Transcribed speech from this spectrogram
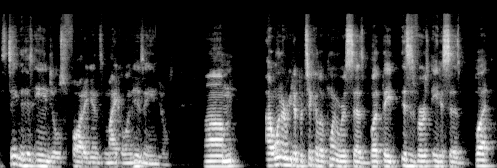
Satan and his angels fought against Michael and his angels. Um, I want to read a particular point where it says, but they, this is verse 8, it says, but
